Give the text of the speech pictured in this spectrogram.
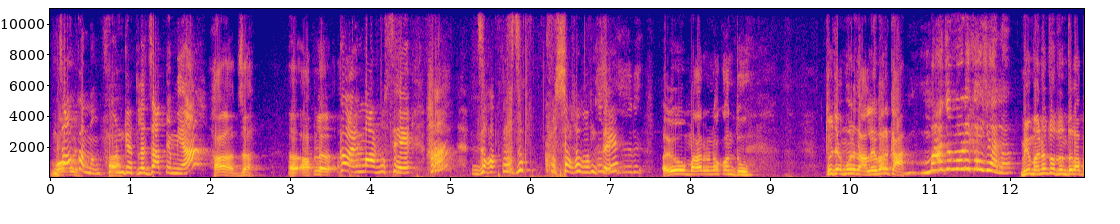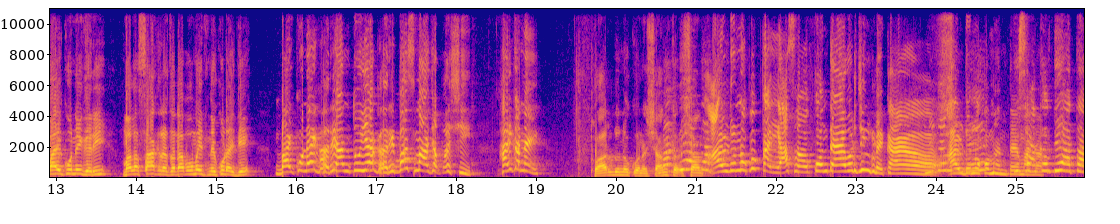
जाऊ का मग? फोन घेतला जाते मी हा? हा जा. अ, आपलं काय माणूस आहे? हा? जात कशाला म्हणते? अयो मारू नको ना तू. तुझ्यामुळे झालंय बरं का? माझ्यामुळे काय झालं? मी म्हणत होतो ना तुला बायको नाही घरी. मला साखरेचा डबा माहीत नाही कुठं आहे ते. बायको नाही घरी आणि तू या घरी बस माझ्यापाशी. हाय का नाही? तू आरडू नको ना शांत शांत. आरडू नको काय? असं कोणत्या आवड जिंकले काय आरडू नको म्हणताय ती मला. साखर दे आता.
